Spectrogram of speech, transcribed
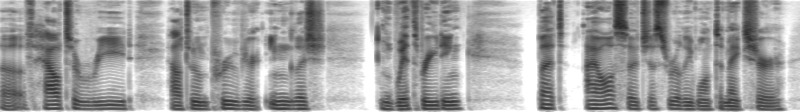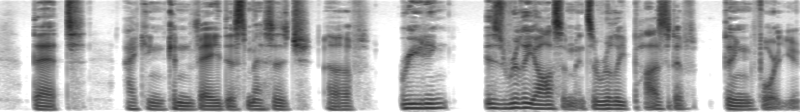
of how to read, how to improve your English with reading. But I also just really want to make sure that I can convey this message of reading is really awesome. It's a really positive thing for you.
